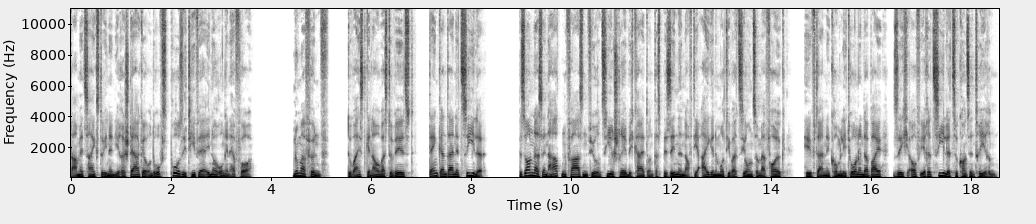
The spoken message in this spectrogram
Damit zeigst du ihnen ihre Stärke und rufst positive Erinnerungen hervor. Nummer 5. Du weißt genau, was du willst. Denk an deine Ziele. Besonders in harten Phasen führen Zielstrebigkeit und das Besinnen auf die eigene Motivation zum Erfolg, hilft deinen Kommilitonen dabei, sich auf ihre Ziele zu konzentrieren.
